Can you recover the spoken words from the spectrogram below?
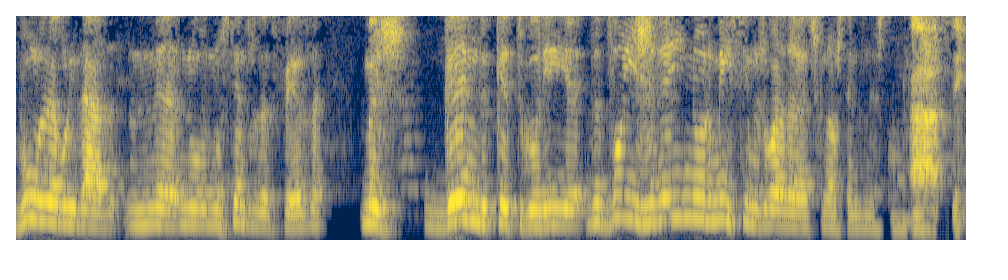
vulnerabilidade na, no, no, centro da defesa, mas grande categoria de dois enormíssimos guarda-redes que nós temos neste momento. Ah, sim,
